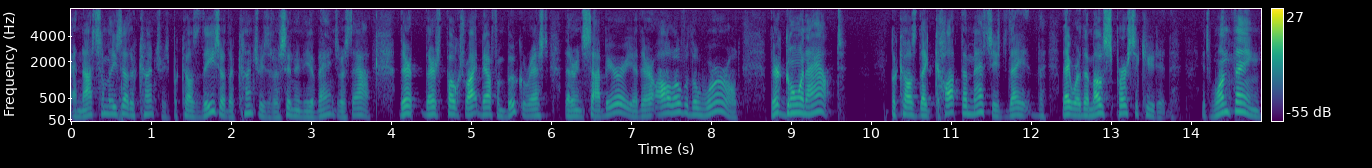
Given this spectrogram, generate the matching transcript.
and not some of these other countries, because these are the countries that are sending the evangelists out. There, there's folks right now from Bucharest that are in Siberia. They're all over the world. They're going out because they caught the message. They, they were the most persecuted. It's one thing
